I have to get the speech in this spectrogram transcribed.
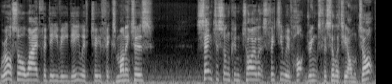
we're also wired for DVD with two fixed monitors centre sunken toilets fitted with hot drinks facility on top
